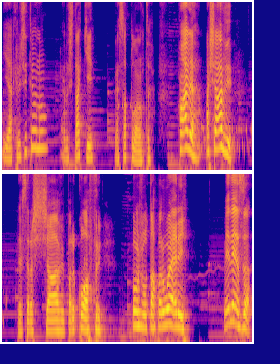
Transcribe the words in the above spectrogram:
E acreditem ou não, ela está aqui. Nessa planta. Olha, a chave. Deve ser a chave para o cofre. Vamos voltar para o Eri. Beleza.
